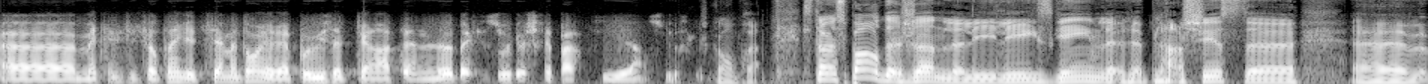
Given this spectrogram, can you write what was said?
Euh, mais c'est certain que si, admettons, il n'y aurait pas eu cette quarantaine-là, ben, c'est sûr que je serais parti en Suisse. Je comprends. C'est un sport de jeunes, les, les X-Games, le, planchiste, euh, euh,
